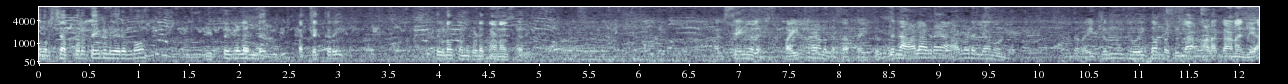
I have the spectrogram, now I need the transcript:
കുറച്ച് അപ്പുറത്തേക്ക് വരുമ്പോൾ വിത്തുകളുണ്ട് പച്ചക്കറി വിത്തുകളൊക്കെ നമുക്കിവിടെ കാണാൻ സാധിക്കും. മത്സ്യങ്ങൾ ഫൈറ്ററാണ് കേട്ടോ ഫൈറ്റർ ഇതിന്റെ ആളവിടെ അവിടെ ഇല്ലാന്നുണ്ട്. റേറ്റ് ഒന്നും ചോദിക്കാൻ പറ്റില്ല ആളെ കാണാനില്ല.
